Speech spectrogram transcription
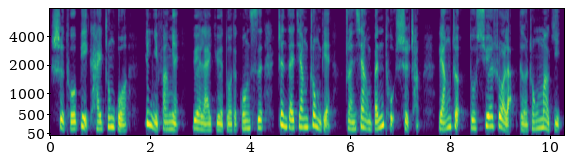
试图避开中国；另一方面，越来越多的公司正在将重点转向本土市场，两者都削弱了德中贸易。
